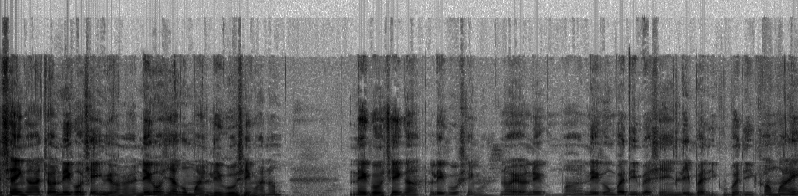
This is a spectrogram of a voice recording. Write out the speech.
အချိန်ကကျွန်တော်နေကုန်ချိန်ပြောမယ်နေကုန်ချိန်ကမှ၄ကိုချိန်ပါနော်နေကုန်ချိန်က၄ကိုချိန်ပါနော်ရောနေကုန်မှာနေကုန်ပတ်တိပဲရှင်၄ပတ်တိ9ပတ်တိကောင်းပါလေ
